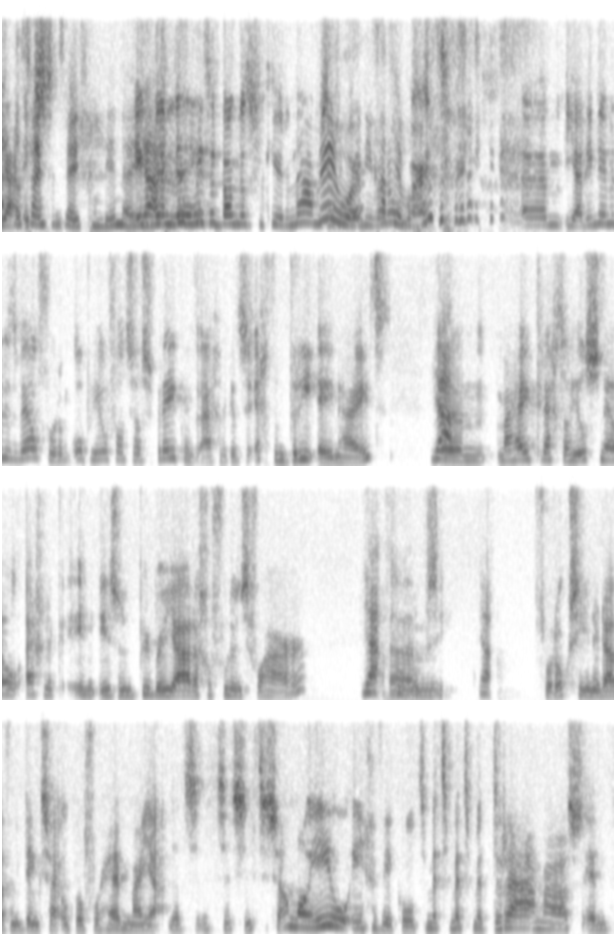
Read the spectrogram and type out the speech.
Ja, dat zijn ze twee vriendinnen. Ik ja. ben de hele bang dat het verkeerde naam is. Nee hoor, ik weet waarom, maar... um, ja, die nemen het wel voor hem op. Heel vanzelfsprekend eigenlijk. Het is echt een drie-eenheid. Ja. Um, maar hij krijgt al heel snel eigenlijk in, in zijn puberjaren gevoelens voor haar. Ja, voor um, Roxy. Ja. Voor Roxy inderdaad. En ik denk zij ook wel voor hem. Maar ja, dat, het, het, het is allemaal heel ingewikkeld. Met, met, met drama's en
